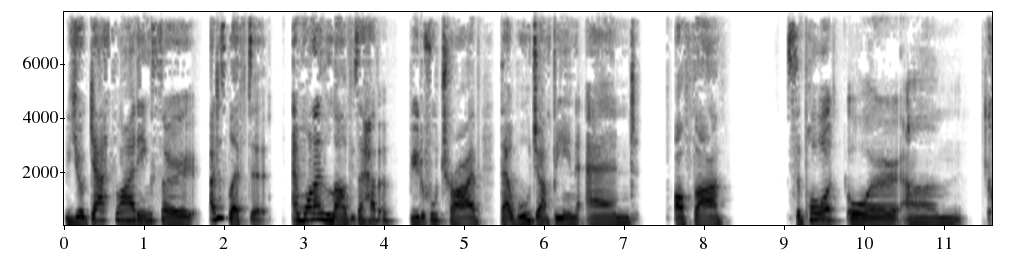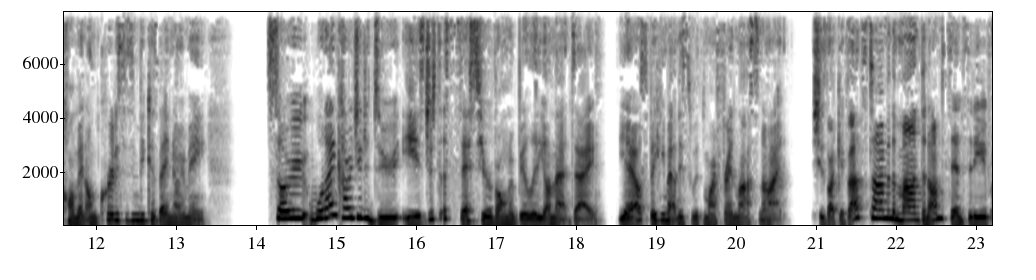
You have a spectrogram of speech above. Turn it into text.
you're gaslighting. So I just left it. And what I love is I have a beautiful tribe that will jump in and offer support or um, comment on criticism because they know me. So, what I encourage you to do is just assess your vulnerability on that day. Yeah, I was speaking about this with my friend last night. She's like, if that's time of the month and I'm sensitive,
